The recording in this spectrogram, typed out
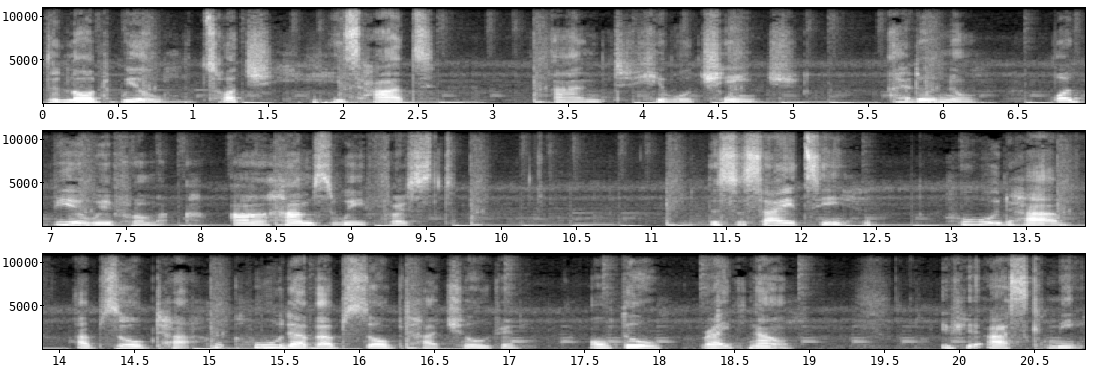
the lord will touch his heart and he will change. I don't know. But be away from harm's way first. The society who would have absorbed her who would have absorbed her children? Although right now if you ask me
